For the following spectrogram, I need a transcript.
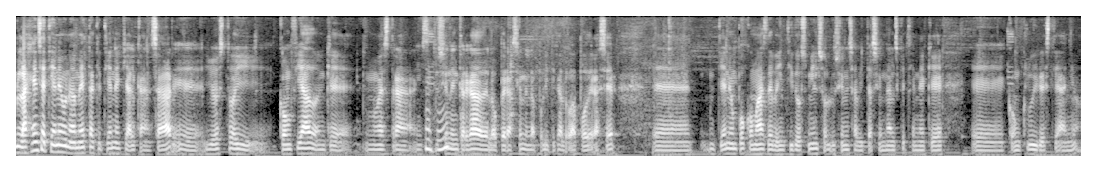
La agencia tiene una meta que tiene que alcanzar. Eh, yo estoy confiado en que nuestra institución encargada de la operación de la política lo va a poder hacer. Eh, tiene un poco más de 22.000 soluciones habitacionales que tiene que eh, concluir este año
